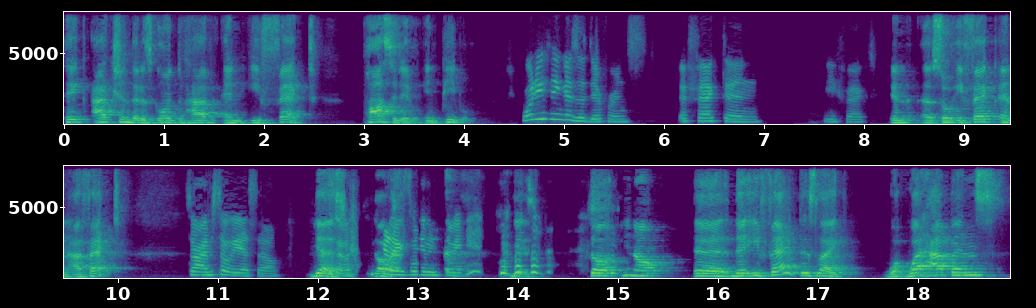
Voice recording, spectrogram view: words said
Take action that is going to have an effect positive in people. What do you think is the difference? Effect and effect. And uh, so effect and affect. Sorry, I'm still ESL. Yes. So No, you explain it to me. yes. So you know, uh, the effect is like what what happens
